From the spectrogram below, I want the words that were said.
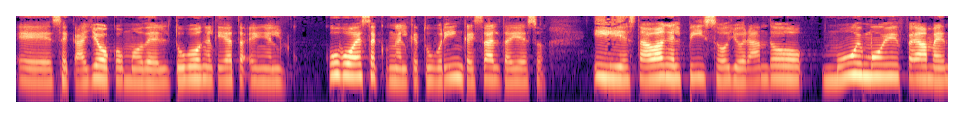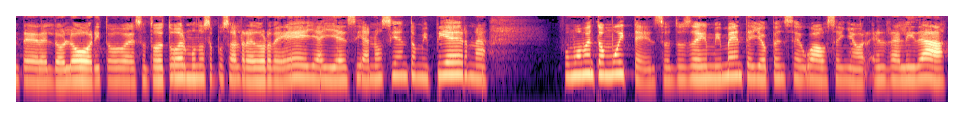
eh, se cayó como del tubo en el que ya en el cubo ese con el que tú brincas y salta y eso. Y estaba en el piso llorando muy, muy feamente del dolor y todo eso. Entonces todo el mundo se puso alrededor de ella y ella decía, no siento mi pierna fue un momento muy tenso. Entonces en mi mente yo pensé, wow, Señor, en realidad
